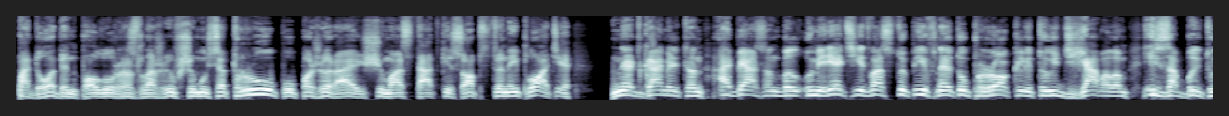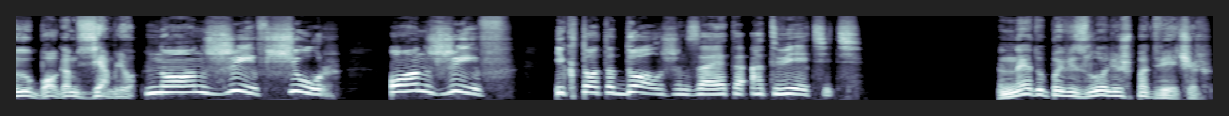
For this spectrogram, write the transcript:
подобен полуразложившемуся трупу, пожирающему остатки собственной плоти. Нед Гамильтон обязан был умереть, едва ступив на эту проклятую дьяволом и забытую Богом землю. Но он жив, Щур! Он жив! И кто-то должен за это ответить. Неду повезло лишь под вечер.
